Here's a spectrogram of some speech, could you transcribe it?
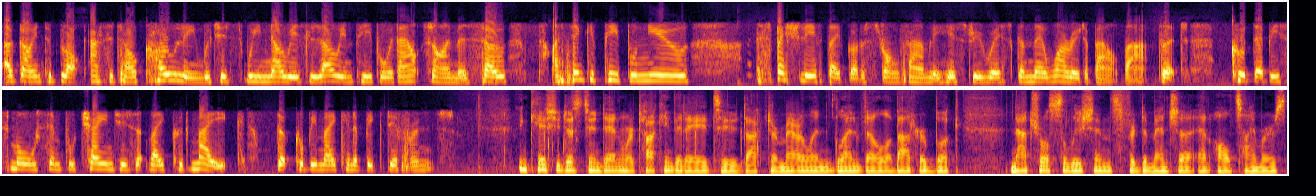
are going to block acetylcholine, which is we know is low in people with Alzheimer's. So I think if people knew, especially if they've got a strong family history risk and they're worried about that, that could there be small, simple changes that they could make that could be making a big difference? In case you just tuned in, we're talking today to Dr. Marilyn Glenville about her book, Natural Solutions for Dementia and Alzheimer's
